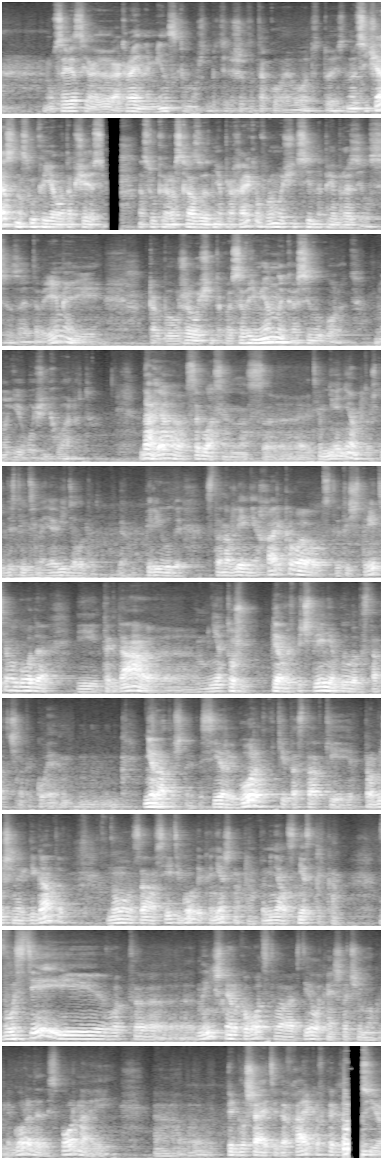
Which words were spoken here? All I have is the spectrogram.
ну, советская окраина Минска, может быть, или что-то такое, вот, то есть, но сейчас, насколько я вот общаюсь, насколько рассказывают мне про Харьков, он очень сильно преобразился за это время, и как бы уже очень такой современный, красивый город, многие его очень хвалят. Да, я согласен с э, этим мнением, потому что действительно я видел этот, э, периоды становления Харькова вот с 2003 года, и тогда э, мне тоже первое впечатление было достаточно такое м, нерадужное. Это серый город, какие-то остатки промышленных гигантов, но за все эти годы, конечно, там поменялось несколько властей, и вот э, нынешнее руководство сделало, конечно, очень много для города, бесспорно, и э, приглашаю тебя в Харьков, когда.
